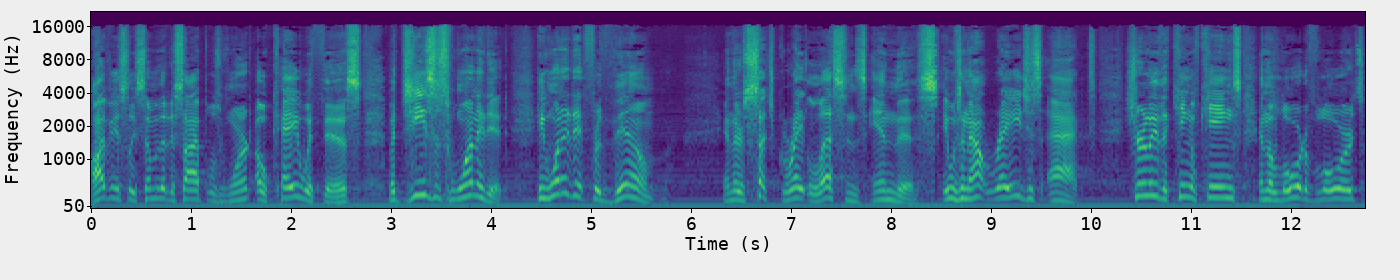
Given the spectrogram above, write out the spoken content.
obviously, some of the disciples weren't okay with this, but Jesus wanted it. He wanted it for them. And there's such great lessons in this. It was an outrageous act. Surely the King of Kings and the Lord of Lords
